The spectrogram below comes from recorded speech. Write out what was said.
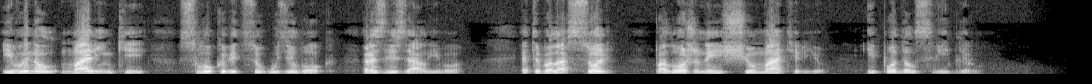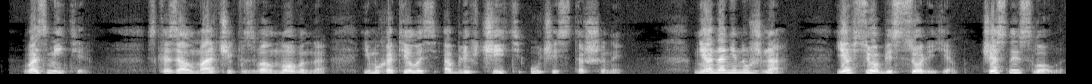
и вынул маленький с луковицу узелок, развязал его. Это была соль, положенная еще матерью, и подал Свидлеру. «Возьмите», — сказал мальчик взволнованно, ему хотелось облегчить участь старшины. «Мне она не нужна, я все без соли ем, честное слово».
